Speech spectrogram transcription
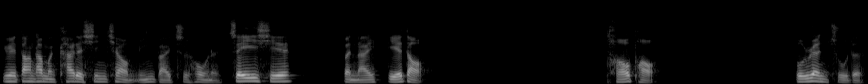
因为当他们开了心窍，明白之后呢，这一些。本来跌倒、逃跑、不认主的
